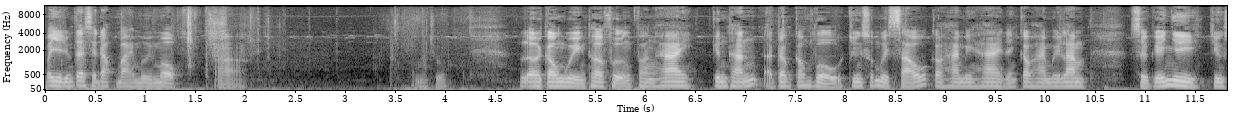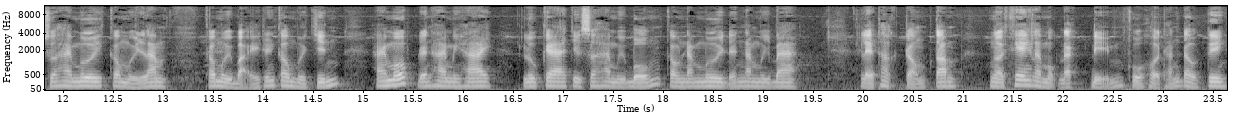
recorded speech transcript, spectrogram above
Bây giờ chúng ta sẽ đọc bài 11. À. Cảm ơn Chúa. Lời cầu nguyện thờ phượng phần 2, Kinh Thánh ở trong công vụ chương số 16 câu 22 đến câu 25, Sự kế nhi chương số 20 câu 15, câu 17 đến câu 19, 21 đến 22, Luca chương số 24 câu 50 đến 53. Lẽ thật trọng tâm, ngợi khen là một đặc điểm của hội thánh đầu tiên.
